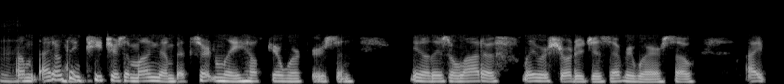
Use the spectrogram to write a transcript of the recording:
Mhm. Um, I don't think teachers among them, but certainly healthcare workers, and you know, there's a lot of labor shortages everywhere. So, I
